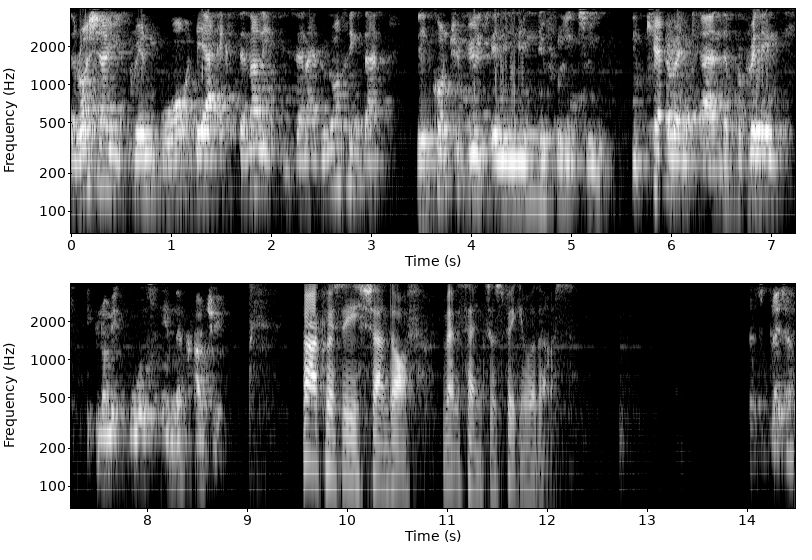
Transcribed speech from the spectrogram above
the Russia-Ukraine war, they are externalities, and I do not think that they contribute any meaningfully to the current and the prevailing economic woes in the country. Kwesi Schandorf, many thanks for speaking with us. It's a pleasure.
